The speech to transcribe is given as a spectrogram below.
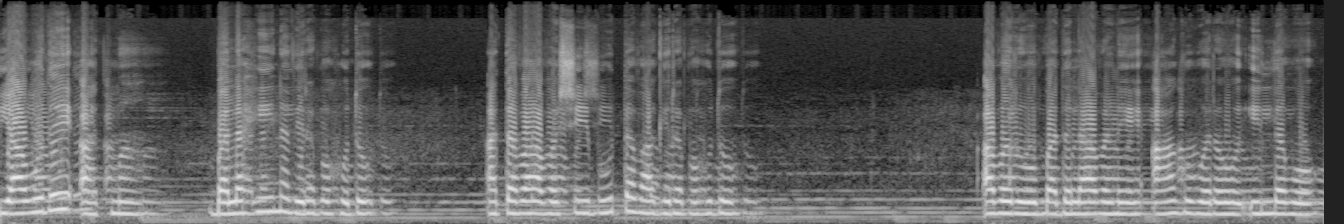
ಯಾವುದೇ ಆತ್ಮ ಬಲಹೀನವಿರಬಹುದು ಅಥವಾ ವಶೀಭೂತವಾಗಿರಬಹುದು. ಅವರು ಬದಲಾವಣೆ ಆಗುವರೋ ಇಲ್ಲವೋ?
